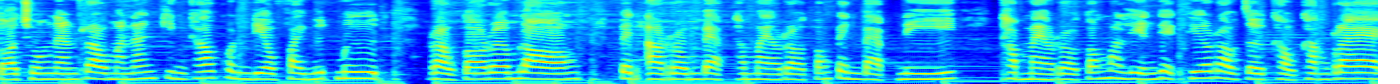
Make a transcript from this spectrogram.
ก็ช่วงนั้นเรามานั่งกินข้าวคนเดียวไฟมืดๆเราก็เริ่มร้อง เป็นอารมณ์แบบทำไมเราต้องเป็นแบบนี้ทำไมเราต้องมาเลี้ยงเด็กที่เราเจอเขาครั้งแรก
